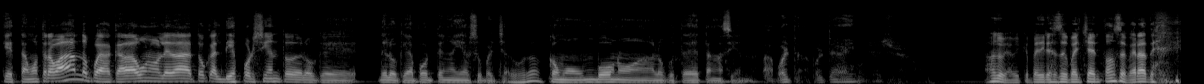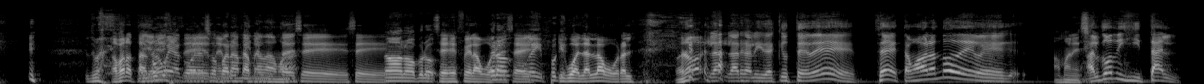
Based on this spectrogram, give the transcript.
que estamos trabajando, pues a cada uno le da, toca el 10% de lo que de lo que aporten ahí al Super Chat. Seguro. Como un bono a lo que ustedes están haciendo. Aporten, aporten ahí, muchachos. Ah, que hay que pedir ese superchat entonces, espérate. No, pero está Yo no voy a coger ese- eso para gusta, mí nada más. Ese, ese, No, no, pero- ese jefe laboral, pero, ese igualdad laboral. Bueno, la, la realidad es que ustedes, o sea, estamos hablando de eh, Amanece. algo digital.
